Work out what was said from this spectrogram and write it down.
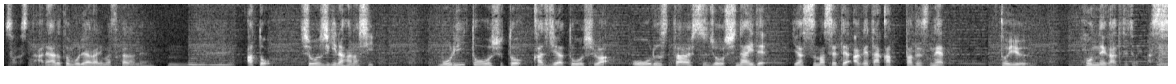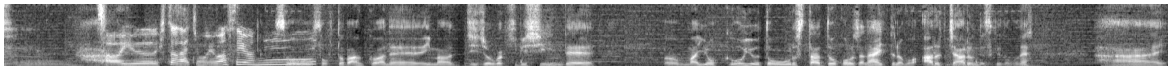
そうですね。あれあると盛り上がりますからね、うん。あと正直な話森投手と梶谷投手はオールスター出場しないで休ませてあげたかったですね。という本音が出ております、そういう人たちもいますよね。そうソフトバンクはね今事情が厳しいんで、うんまあ、欲を言うとオールスターどころじゃないっていうのもあるっちゃあるんですけどもね。はい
